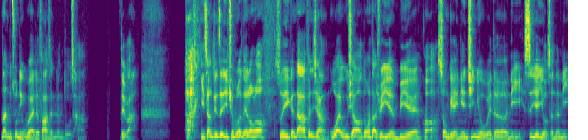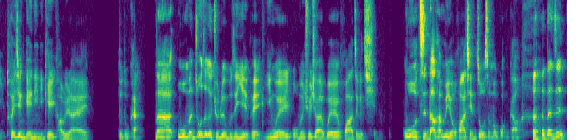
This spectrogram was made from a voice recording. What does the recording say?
那你说你未来的发展能多差，对吧？好，以上就这集全部的内容喽。所以跟大家分享无爱无效东华大学 EMBA 啊，送给年轻有为的你，事业有成的你，推荐给你，你可以考虑来读读看。那我们做这个绝对不是业配，因为我们学校也不会花这个钱。我知道他们有花钱做什么广告，但是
